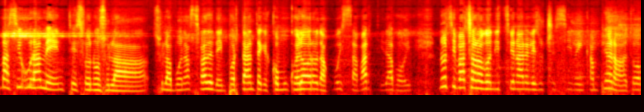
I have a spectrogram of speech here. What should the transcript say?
ma sicuramente sono sulla, sulla, buona strada ed è importante che comunque loro da questa partita poi non si facciano condizionare le successive in campionato.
